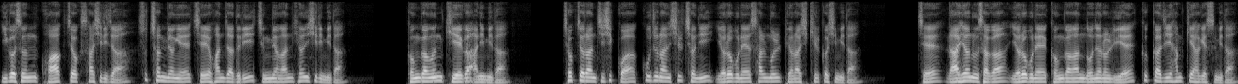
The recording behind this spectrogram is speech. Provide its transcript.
이것은 과학적 사실이자 수천 명의 재환자들이 증명한 현실입니다. 건강은 기회가 아닙니다. 적절한 지식과 꾸준한 실천이 여러분의 삶을 변화시킬 것입니다. 제 라현 의사가 여러분의 건강한 노년을 위해 끝까지 함께 하겠습니다.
